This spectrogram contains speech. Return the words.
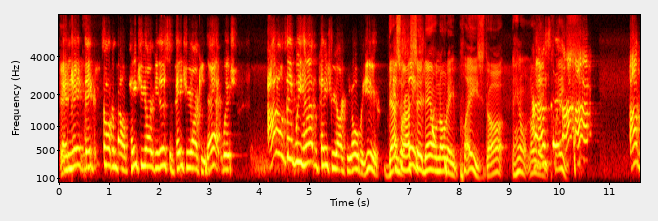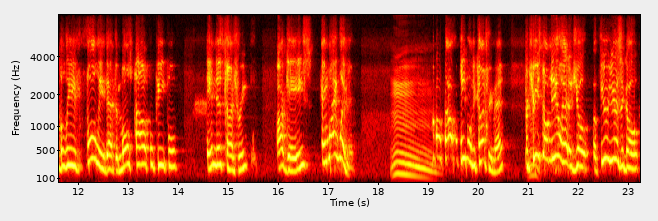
And they they talking about patriarchy this and patriarchy that, which I don't think we have a patriarchy over here. That's what I said. They don't know their place, dog. They don't know their place. I, I, I believe fully that the most powerful people in this country are gays and white women. Mm. The most powerful people in the country, man. Patrice O'Neal had a joke a few years ago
